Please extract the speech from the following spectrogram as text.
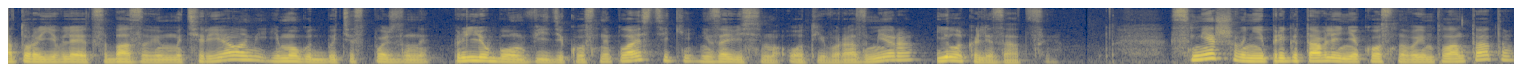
которые являются базовыми материалами и могут быть использованы при любом виде костной пластики, независимо от его размера и локализации. Смешивание и приготовление костного имплантата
